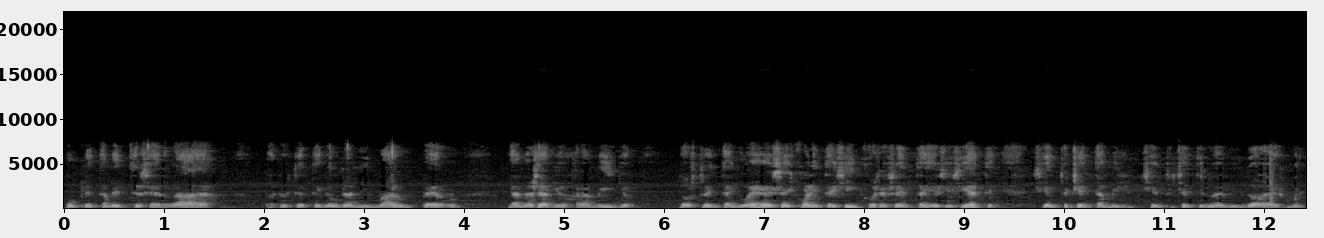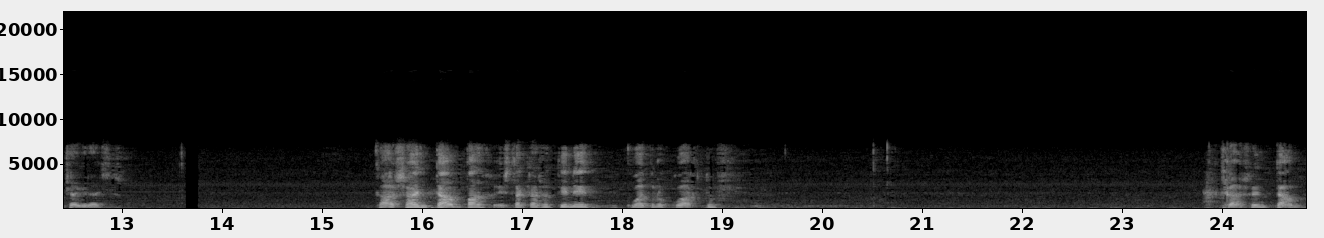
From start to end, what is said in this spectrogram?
completamente cerrada, para que usted tenga un animal, un perro, llame a Sergio Jaramillo, 239, 645, 6017, 180 mil, 189 mil dólares. Muchas gracias. Casa en Tampa. Esta casa tiene cuatro cuartos. Casa en Tampa.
